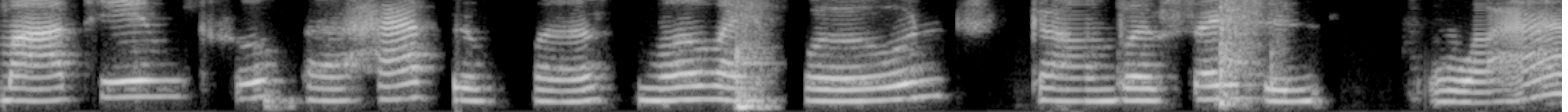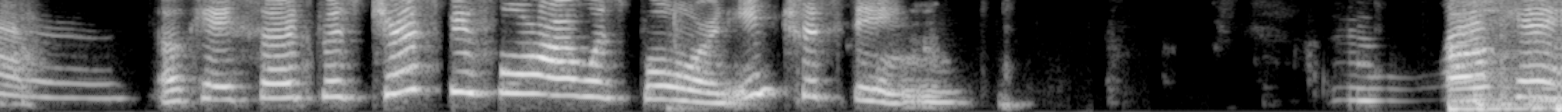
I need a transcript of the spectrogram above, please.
Martin Cooper had the first mobile phone conversation. Wow. Okay, so it was just before I was born. Interesting. Okay.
